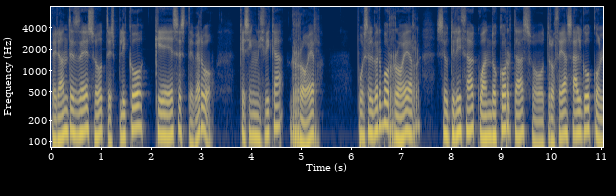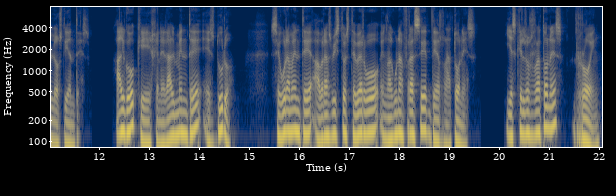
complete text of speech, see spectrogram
Pero antes de eso te explico qué es este verbo, que significa roer. Pues el verbo roer se utiliza cuando cortas o troceas algo con los dientes, algo que generalmente es duro. Seguramente habrás visto este verbo en alguna frase de ratones. Y es que los ratones roen.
